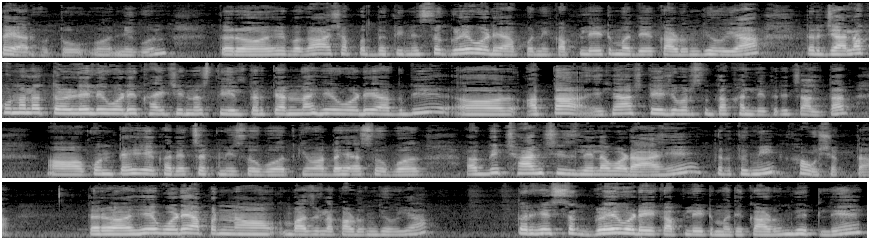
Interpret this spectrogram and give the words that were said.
तयार होतो निघून. तर हे बघा अशा पद्धतीने सगळे वडे आपण एका प्लेटमध्ये काढून घेऊया. तर ज्याला कोणाला तळलेले वडे खायचे नसतील तर त्यांना हे वडे अगदी आता ह्या स्टेजवर सुद्धा खाल्ले तरी चालतात. कोणत्याही एखाद्या चटणीसोबत किंवा दह्यासोबत. अगदी छान शिजलेला वडा आहे तर तुम्ही खाऊ शकता. तर हे वडे आपण बाजूला काढून घेऊया. तर हे सगळे वडे एका प्लेटमध्ये काढून घेतले.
